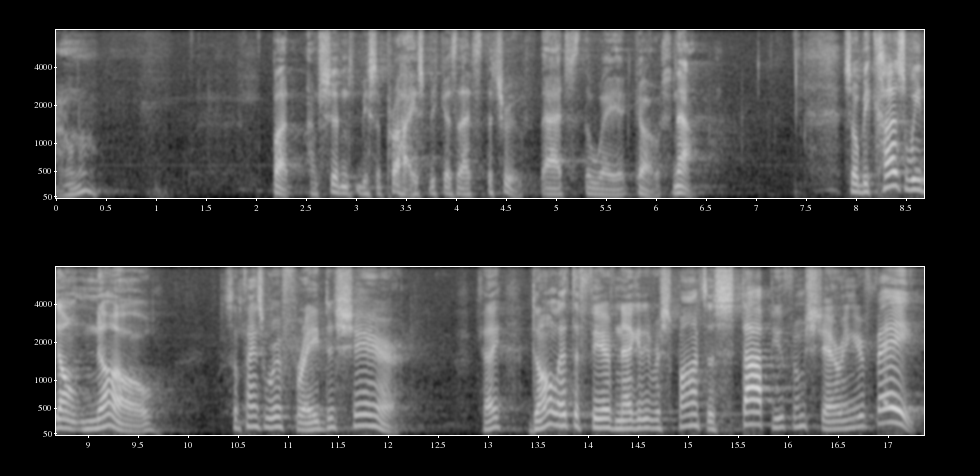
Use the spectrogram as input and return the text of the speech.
I don't know. But I shouldn't be surprised because that's the truth. That's the way it goes. Now, so because we don't know, sometimes we're afraid to share. Okay? Don't let the fear of negative responses stop you from sharing your faith.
